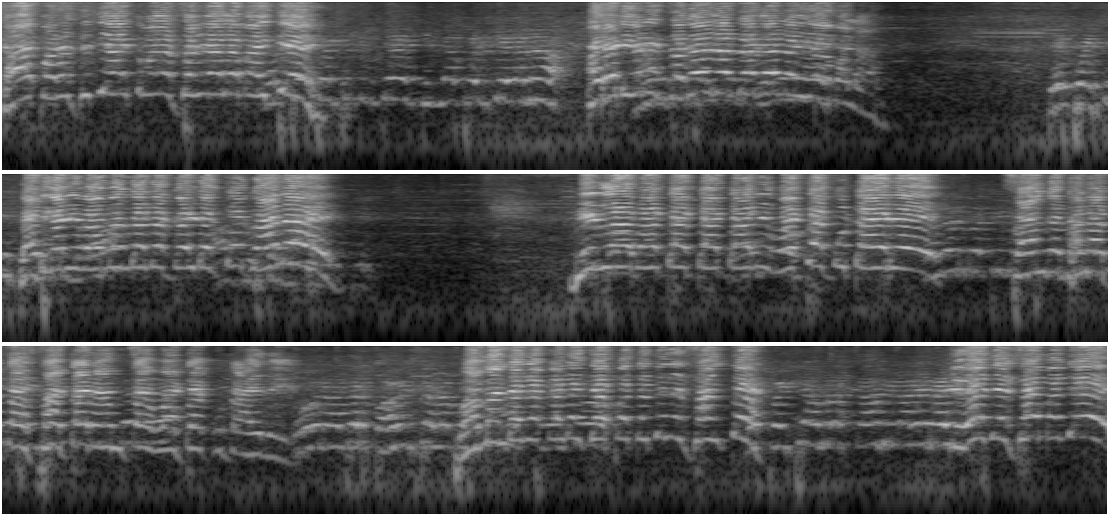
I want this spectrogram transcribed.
काय परिस्थिती आहे तुम्हाला सगळ्याला माहिती आहे. पैसे या ठिकाणी जगायला जागा नाही आम्हाला. त्या ठिकाणी वामनदादा कर्डकचं गाणं आहे. बिर्ला वाटा टाटा आणि वाटा कुठं आहे रे? सांग धनाचा साठा रे आमचा वाटा कुठं आहे रे? कर्डक ज्या पद्धतीने नाही या देशामध्ये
